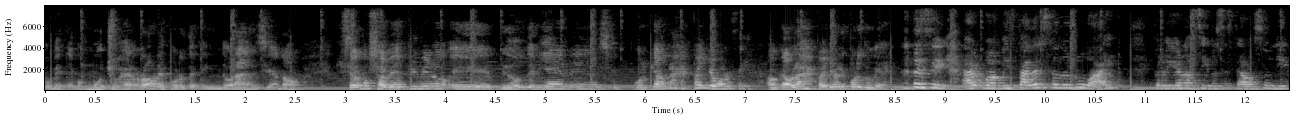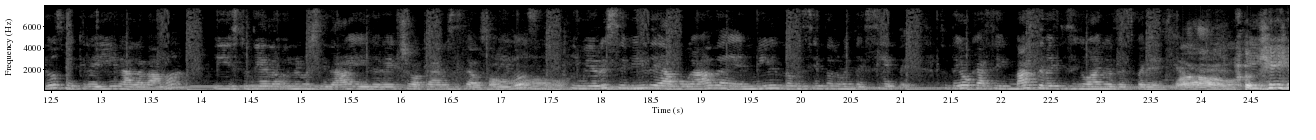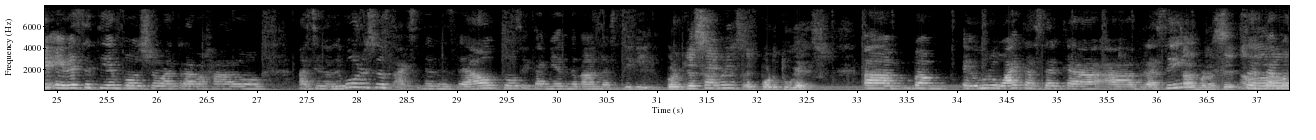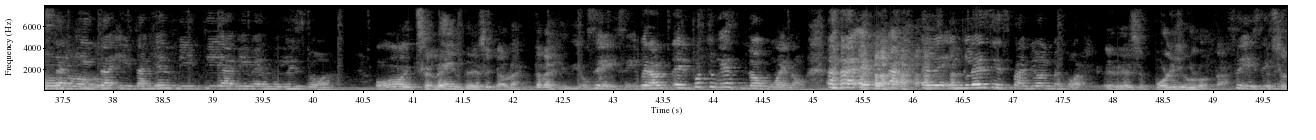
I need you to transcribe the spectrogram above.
cometemos muchos errores por ignorancia, ¿no? Quisiéramos saber primero eh, de dónde vienes, por qué hablas español, sí. aunque hablas español y portugués. Sí, ah, bueno, mis padres son de Uruguay, pero yo nací en los Estados Unidos, me creí en Alabama y estudié en la universidad y Derecho acá en los Estados Unidos oh. y me recibí de abogada en 1997 tengo casi más de 25 años de experiencia. Wow. Y en ese tiempo yo he trabajado haciendo divorcios, accidentes de autos y también demandas civiles. ¿Por qué sabes el portugués? Um, um, Uruguay está cerca a Brasil. A Brasil. So, Estamos oh. cerquita y también mi tía vive en Lisboa. Oh, excelente, ese que hablas tres idiomas. Sí, sí, pero el portugués no bueno. el, el, inglés y español mejor. Eres políglota. Sí, sí, sí.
